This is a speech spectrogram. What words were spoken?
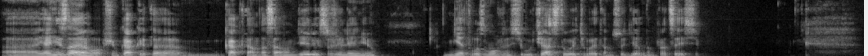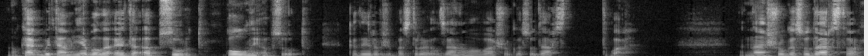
А, я не знаю, в общем, как это, как там на самом деле, к сожалению, нет возможности участвовать в этом судебном процессе. Но как бы там ни было, это абсурд, полный абсурд. Кадыров же построил заново ваше государство. Наше государство,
